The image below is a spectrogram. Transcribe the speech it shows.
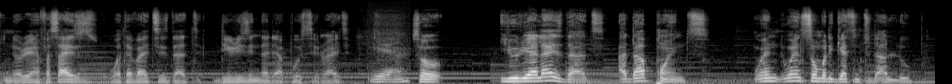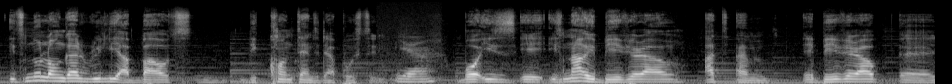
you know re-emphasize whatever it is that the reason that they are posting right? Yeah, so you realize that at that point, when when somebody gets into that loop, it's no longer really about the content they are posting, yeah, but is a is now a behavioral at um a behavioral uh,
